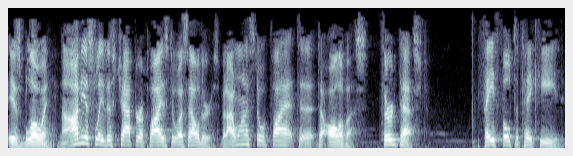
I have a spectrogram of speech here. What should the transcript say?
is blowing. Now, obviously, this chapter applies to us elders, but I want us to apply it to, to all of us. Third test faithful to take heed.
